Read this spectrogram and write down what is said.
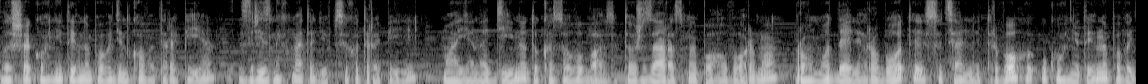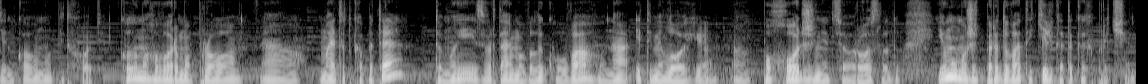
лише когнітивно-поведінкова терапія з різних методів психотерапії має надійну доказову базу. Тож зараз ми поговоримо про модель роботи з соціальною тривогою у когнітивно-поведінковому підході. Коли ми говоримо про е, метод КПТ, то ми звертаємо велику увагу на етимологію походження цього розладу. Йому можуть передувати кілька таких причин.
